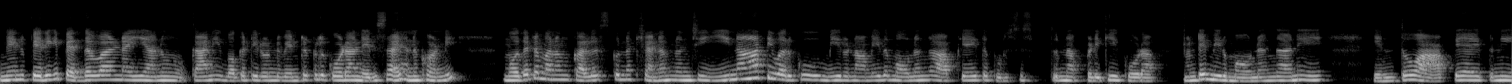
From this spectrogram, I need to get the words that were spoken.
నేను పెరిగి పెద్దవాడిని అయ్యాను కానీ ఒకటి రెండు వెంట్రుకలు కూడా నెరిశాయి అనుకోండి. మొదట మనం కలుసుకున్న క్షణం నుంచి ఈనాటి వరకు మీరు నా మీద మౌనంగా ఆప్యాయత కురిసిస్తున్నప్పటికీ కూడా అంటే మీరు మౌనంగానే ఎంతో ఆప్యాయతని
